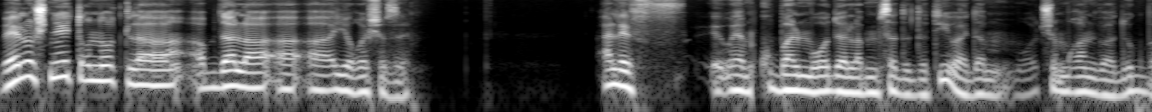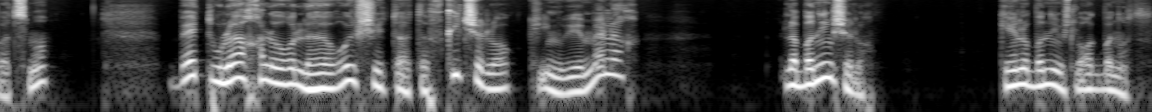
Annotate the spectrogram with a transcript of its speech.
ואין לו שני יתרונות לעבדאללה היורש הזה. א', הוא היה מקובל מאוד על הממסד הדתי, הוא היה אדם מאוד שמרן ואדוג בעצמו. ב', הוא לא יכל להוריש את התפקיד שלו, כי אם הוא יהיה מלך, לבנים שלו. כי אין לו בנים, יש לו רק בנות.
